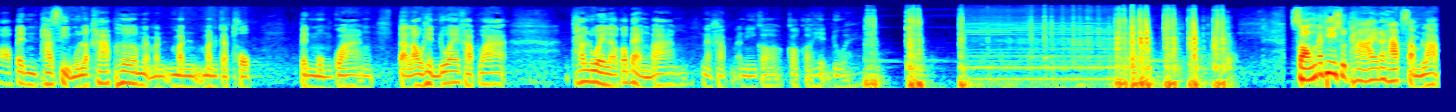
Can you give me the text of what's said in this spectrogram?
พอเป็นภาษีมูลค่าเพิ่มเนี่ยมันมันมันกระทบเป็นมุมกว้าง แต่เราเห็นด้วยครับว่า ถ้ารวยแล้วก็แบ่งบ้างนะครับ อันนี้ก็ก็ก็เห็นด้วยสองนาทีสุดท้ายนะครับสำหรับ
